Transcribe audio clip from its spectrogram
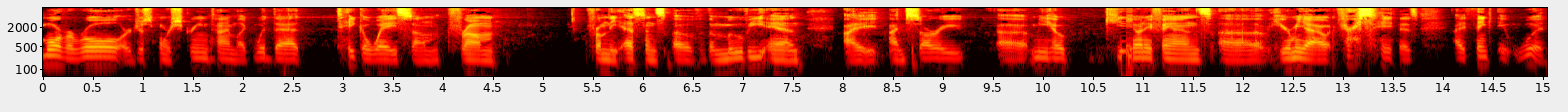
more of a role or just more screen time, like would that take away some from from the essence of the movie? And I, I'm sorry, uh, Miho Kiyone fans, uh, hear me out if I say this. I think it would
